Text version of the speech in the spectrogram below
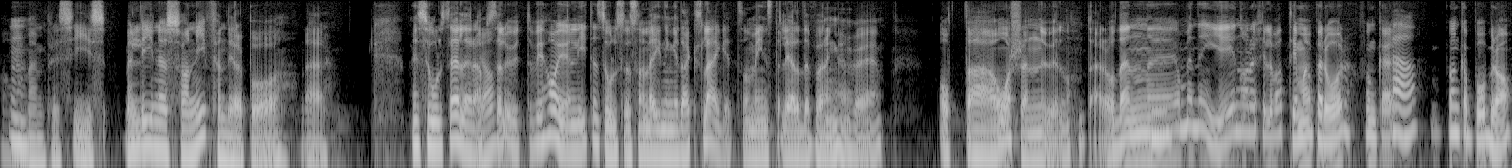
Ja, Mm. Men precis. Men Linus, har ni funderat på det här? Men solceller, Ja. absolut. Vi har ju en liten solcellsanläggning i dagsläget som är installerade för en kanske åtta år sedan nu eller något där. Och den Mm. eh, ja, men den ger några kilowattimmar per år. Funkar, Ja, funkar på bra.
